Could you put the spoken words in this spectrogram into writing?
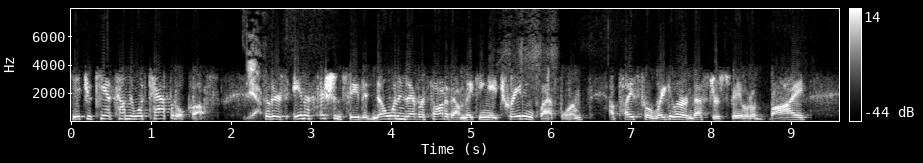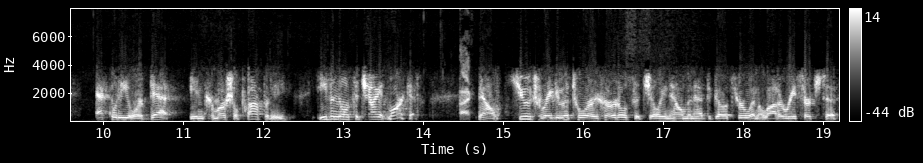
yet you can't tell me what capital costs. Yeah. So there's inefficiency that no one has ever thought about making a trading platform, a place for regular investors to be able to buy equity or debt in commercial property, even though it's a giant market. Right. Now, huge regulatory hurdles that Jilliene Helman had to go through and a lot of research to,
